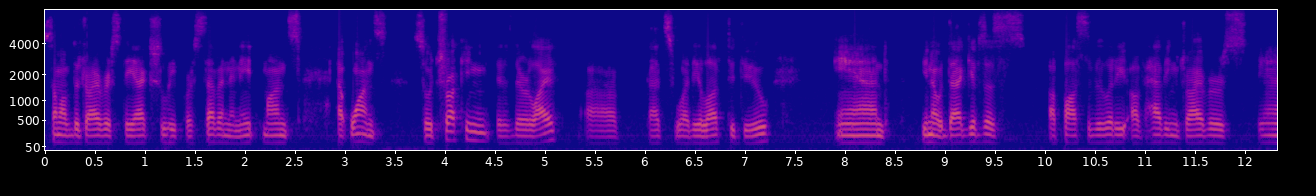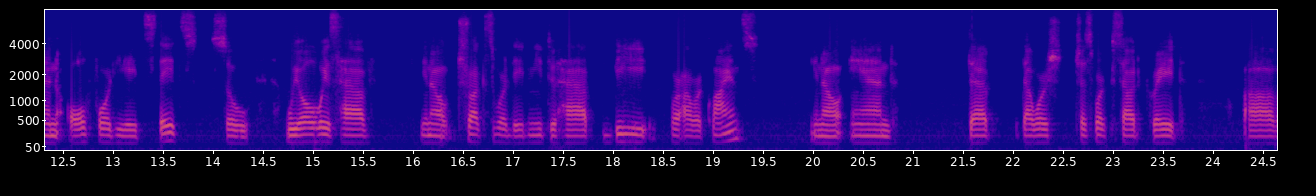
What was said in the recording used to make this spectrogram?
Some of the drivers stay actually for seven and eight months at once. So trucking is their life. Uh, that's what they love to do. And, you know, that gives us a possibility of having drivers in all 48 states. So we always have, you know, trucks where they need to have be for our clients, you know, and that that works just works out great. Uh,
